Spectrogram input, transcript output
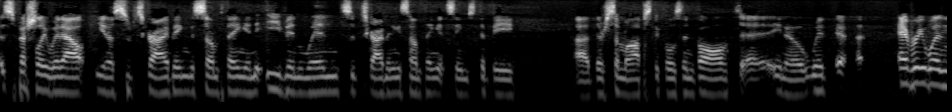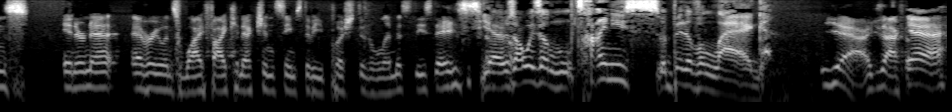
especially without you know subscribing to something, and even when subscribing to something, it seems to be uh, there's some obstacles involved. Uh, you know, with uh, everyone's internet, everyone's Wi-Fi connection seems to be pushed to the limits these days. Yeah, there's always a l- tiny s- bit of a lag. yeah, exactly. Yeah.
